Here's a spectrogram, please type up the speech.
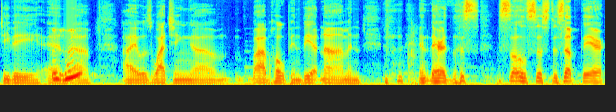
TV, and uh, I was watching um, Bob Hope in Vietnam, and and there are the soul sisters up there.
